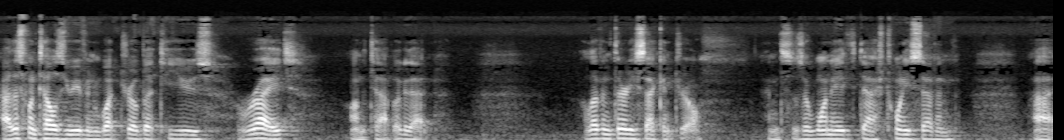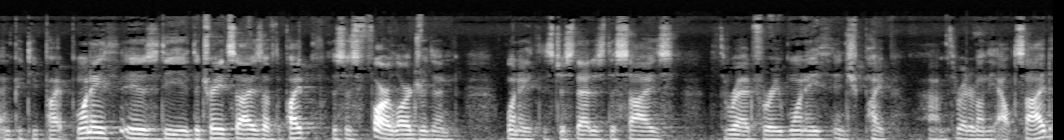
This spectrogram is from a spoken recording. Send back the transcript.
Uh, this one tells you even what drill bit to use right on the tap. Look at that. 11 second drill. And this is a 1 8 27 uh, NPT pipe. 1 8 is the, the trade size of the pipe. This is far larger than 1 8 It's just that is the size thread for a 1 8 inch pipe um, threaded on the outside.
